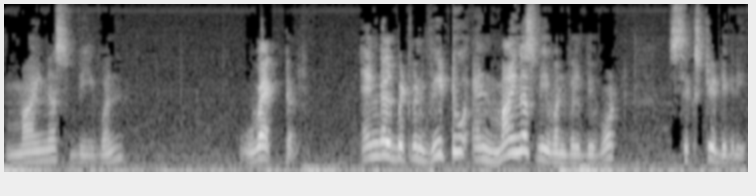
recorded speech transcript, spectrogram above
minus v1 vector. Angle between v2 and minus v1 will be what? 60 degree.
